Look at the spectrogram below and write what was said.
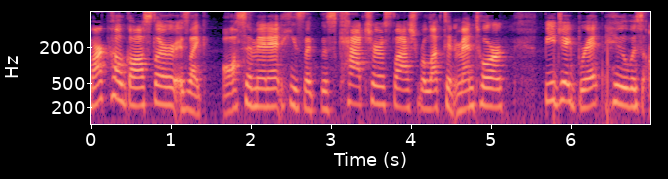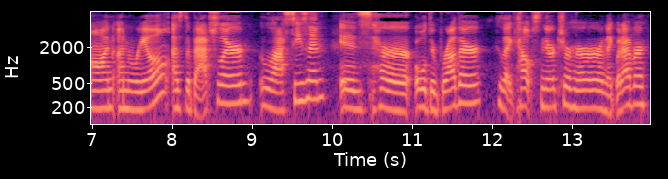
Mark-Paul Gosselaar is like awesome in it. He's like this catcher slash reluctant mentor. BJ Britt, who was on Unreal as the Bachelor last season, is her older brother who like helps nurture her and like whatever.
